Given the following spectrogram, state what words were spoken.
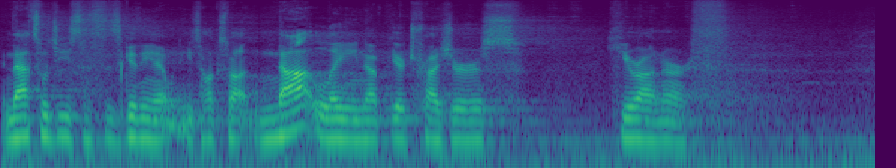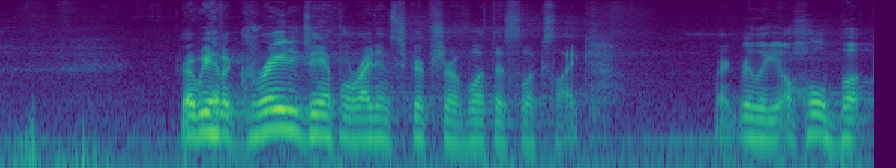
And that's what Jesus is getting at when he talks about not laying up your treasures here on earth. Right, we have a great example right in Scripture of what this looks like. Right, really, a whole book.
